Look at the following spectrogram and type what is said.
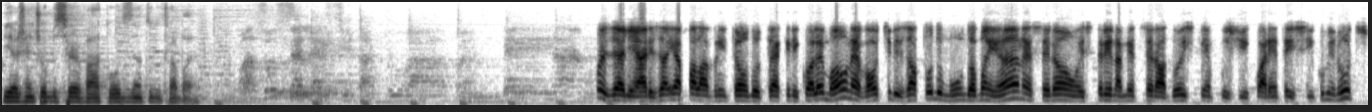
e a gente observar todos dentro do trabalho. Pois é, Linhares, aí a palavra então do técnico alemão, né? Vai utilizar todo mundo amanhã, né? Serão, esse treinamento será dois tempos de 45 minutos.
